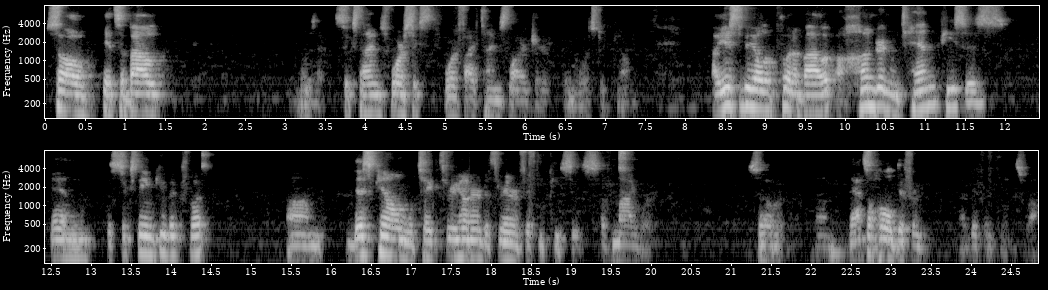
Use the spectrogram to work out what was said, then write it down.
So it's about what is that? Six times, four, six, four or five times larger than the Worcester kiln. I used to be able to put about 110 pieces in the 16 cubic foot. Um, this kiln will take 300 to 350 pieces of my work. So um, that's a whole different, different as well.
